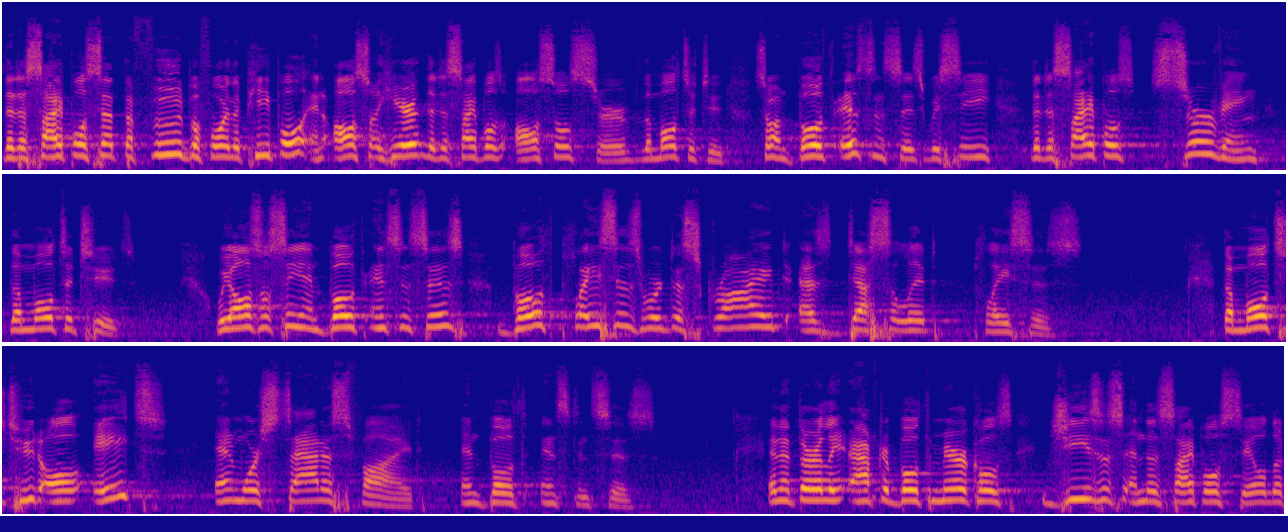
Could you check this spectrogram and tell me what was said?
The disciples set the food before the people, and also here, the disciples also served the multitude. So, in both instances, we see the disciples serving the multitudes. We also see in both instances, both places were described as desolate places. The multitude all ate and were satisfied in both instances. And then, thirdly, after both miracles, Jesus and the disciples sailed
